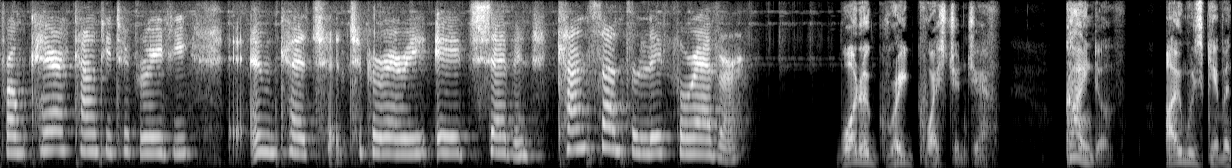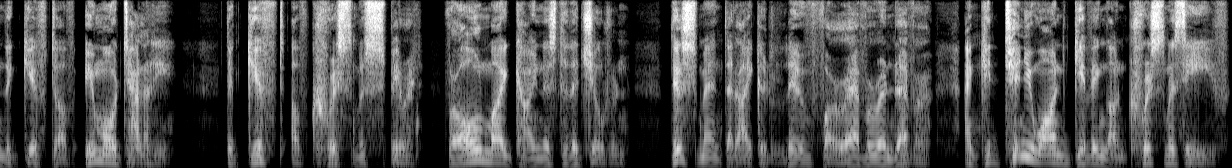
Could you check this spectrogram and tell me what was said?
from Clare County, Tipperary, T- Tipperary, age seven. Can Santa live forever? What a great question, Jeff. Kind of. I was given the gift of immortality, the gift of Christmas spirit, for all my kindness to the children. This meant that I could live forever and ever and continue on giving on Christmas Eve.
